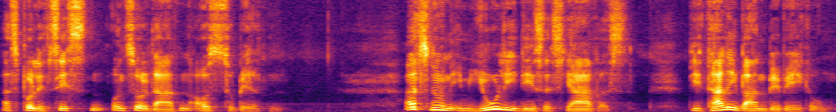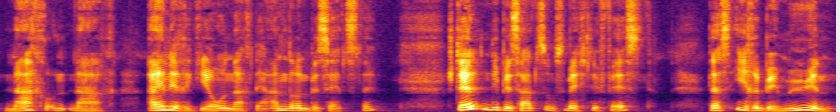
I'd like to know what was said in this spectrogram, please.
als Polizisten und Soldaten auszubilden. Als nun im Juli dieses Jahres die Taliban-Bewegung nach und nach eine Region nach der anderen besetzte, stellten die Besatzungsmächte fest, dass ihre Bemühen,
